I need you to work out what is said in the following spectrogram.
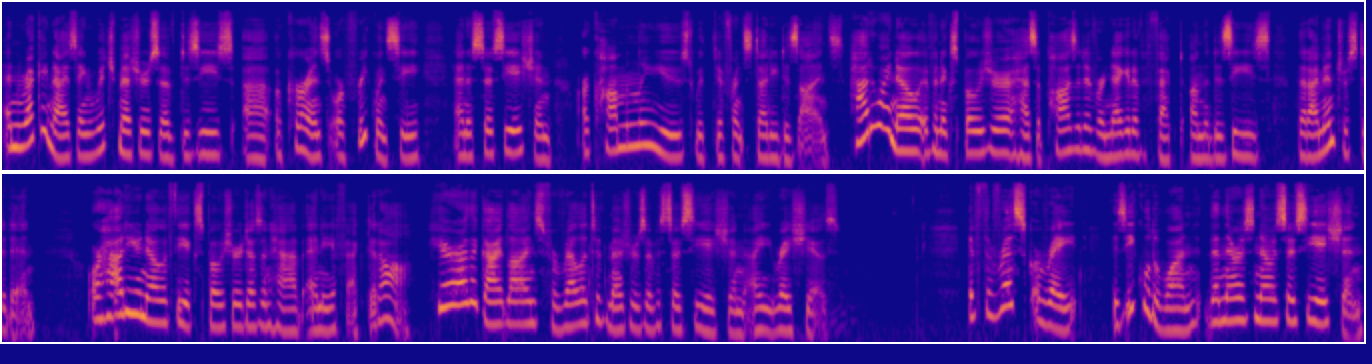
and recognizing which measures of disease uh, occurrence or frequency and association are commonly used with different study designs. How do I know if an exposure has a positive or negative effect on the disease that I'm interested in? Or how do you know if the exposure doesn't have any effect at all? Here are the guidelines for relative measures of association, i.e., ratios. If the risk or rate is equal to 1, then there is no association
